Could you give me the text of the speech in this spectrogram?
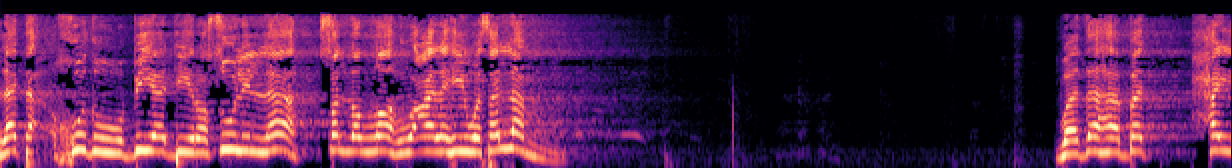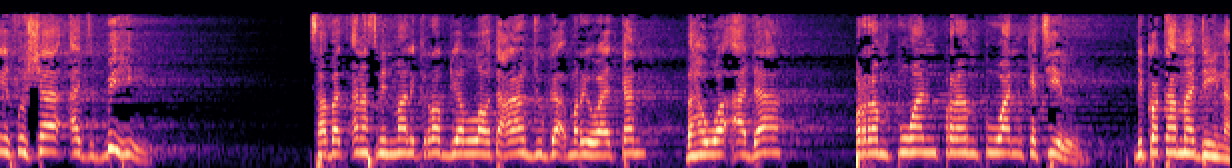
la ta'khudhu bi yadi Rasulillah sallallahu alaihi wasallam dhahabat haitsu sya'at bihi. Sahabat Anas bin Malik radhiyallahu taala juga meriwayatkan bahwa ada perempuan-perempuan kecil di kota Madinah.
